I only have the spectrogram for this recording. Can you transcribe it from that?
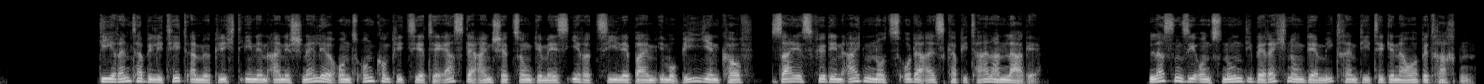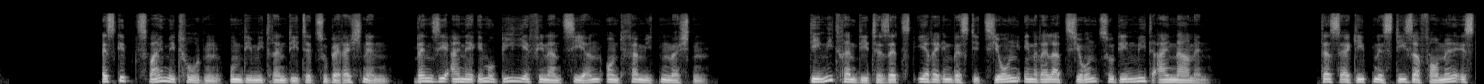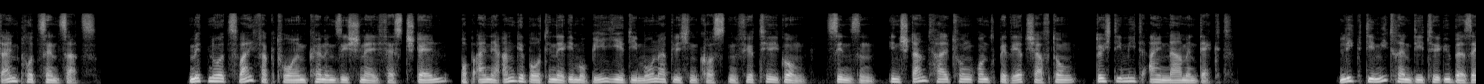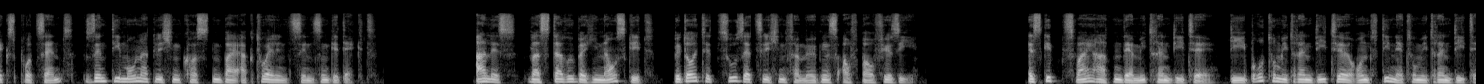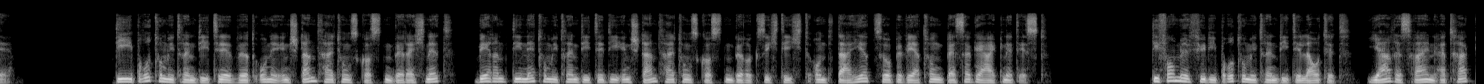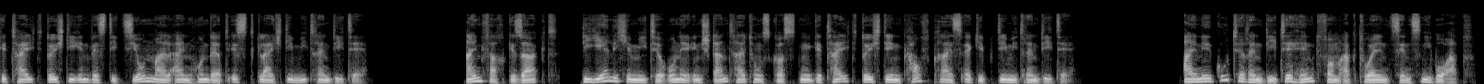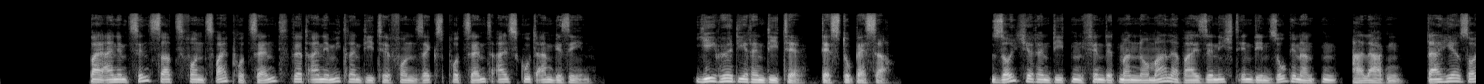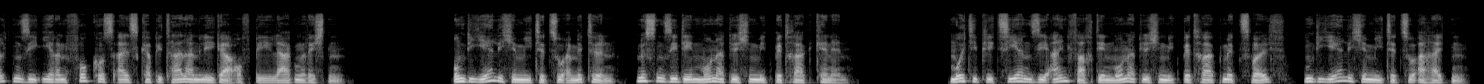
Die Rentabilität ermöglicht Ihnen eine schnelle und unkomplizierte erste Einschätzung gemäß Ihrer Ziele beim Immobilienkauf, sei es für den Eigennutz oder als Kapitalanlage. Lassen Sie uns nun die Berechnung der Mietrendite genauer betrachten. Es gibt zwei Methoden, um die Mietrendite zu berechnen, wenn Sie eine Immobilie finanzieren und vermieten möchten. Die Mietrendite setzt Ihre Investition in Relation zu den Mieteinnahmen. Das Ergebnis dieser Formel ist ein Prozentsatz. Mit nur zwei Faktoren können Sie schnell feststellen, ob eine angebotene Immobilie die monatlichen Kosten für Tilgung, Zinsen, Instandhaltung und Bewirtschaftung durch die Mieteinnahmen deckt. Liegt die Mietrendite über 6%, sind die monatlichen Kosten bei aktuellen Zinsen gedeckt. Alles, was darüber hinausgeht, bedeutet zusätzlichen Vermögensaufbau für Sie. Es gibt zwei Arten der Mietrendite, die Bruttomietrendite und die Nettomietrendite. Die Bruttomietrendite wird ohne Instandhaltungskosten berechnet, während die Nettomietrendite die Instandhaltungskosten berücksichtigt und daher zur Bewertung besser geeignet ist. Die Formel für die Bruttomietrendite lautet, Jahresreinertrag geteilt durch die Investition mal 100 ist gleich die Mietrendite. Einfach gesagt, die jährliche Miete ohne Instandhaltungskosten geteilt durch den Kaufpreis ergibt die Mietrendite. Eine gute Rendite hängt vom aktuellen Zinsniveau ab. Bei einem Zinssatz von 2% wird eine Mietrendite von 6% als gut angesehen. Je höher die Rendite, desto besser. Solche Renditen findet man normalerweise nicht in den sogenannten A-Lagen, daher sollten Sie Ihren Fokus als Kapitalanleger auf B-Lagen richten. Um die jährliche Miete zu ermitteln, müssen Sie den monatlichen Mietbetrag kennen. Multiplizieren Sie einfach den monatlichen Mietbetrag mit 12, um die jährliche Miete zu erhalten.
